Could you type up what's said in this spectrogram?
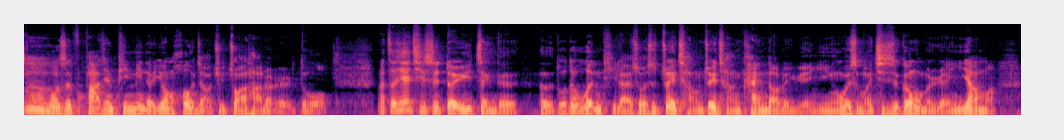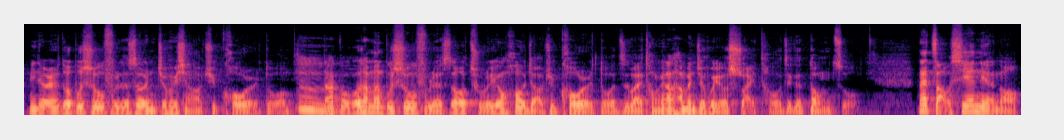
嗯、或是发现拼命的用后脚去抓他的耳朵。那这些其实对于整个耳朵的问题来说，是最常、最常看到的原因。为什么？其实跟我们人一样嘛，你的耳朵不舒服的时候，你就会想要去抠耳朵。嗯，那狗狗它们不舒服的时候，除了用后脚去抠耳朵之外，同样它们就会有甩头这个动作。那早些年哦，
